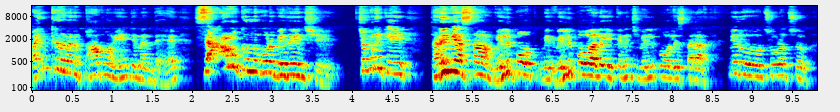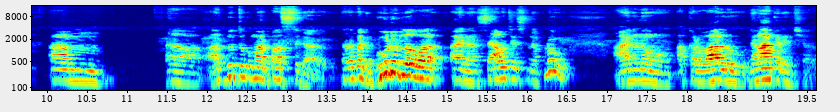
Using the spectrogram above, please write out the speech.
భయంకరమైన పాపం ఏంటిదంటే సేవకులను కూడా బెదిరించి చివరికి తరిమేస్తాం వెళ్ళిపో మీరు వెళ్ళిపోవాలి ఇక్కడి నుంచి వెళ్ళిపోవాలి స్థల మీరు చూడొచ్చు అద్భుత కుమార్ పాస్ గారు. తదుపరి గూడూరులో ఆయన సేవ చేసినప్పుడు ఆయనను అక్కడ వాళ్ళు నిరాకరించారు.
